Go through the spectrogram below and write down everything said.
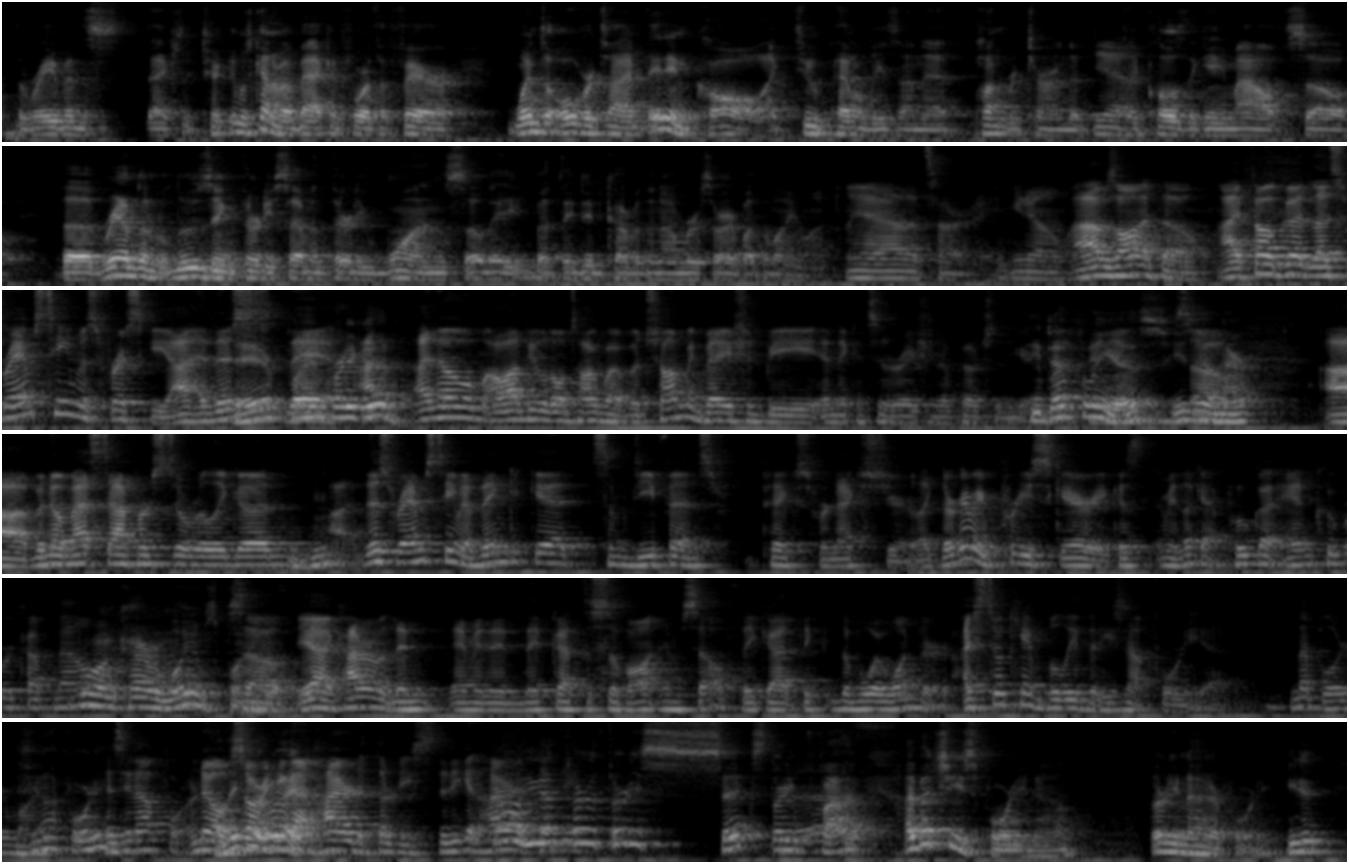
The Ravens actually took. It was kind of a back and forth affair. Went to overtime. They didn't call like two penalties on that punt return that, Yeah. that closed the game out. So the Rams ended up losing 37-31. So they, but they did cover the number. Sorry about the money line. Yeah, that's all right. You know, I was on it though. I felt good. This Rams team is frisky. I this They're playing they- pretty good. I, know a lot of people don't talk about it, but Sean McVay should be in the consideration of coach of the year. He definitely is. He's So, in there. Uh, but no, Matt Stafford's still really good. Mhm. Uh, this Rams team, if they can get some defense picks for next year, like they're gonna be pretty scary. Because I mean, look at Puka and Cooper Kupp now. Oh, and Kyren Williams playing. So yeah, Kyren. Then I mean, then they've got the savant himself. They got the, the boy wonder. I still can't believe that he's not forty yet. Doesn't that blow your mind? Is he not 40? Is he not forty? No, sorry, you're he got hired at thirty. Did he get hired? No, he at got 30? 30, 36, 35. I bet she's 40 now. 39 or 40. He did.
